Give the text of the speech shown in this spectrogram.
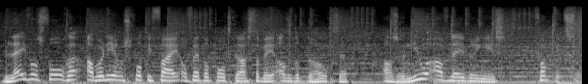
blijf ons volgen. Abonneer op Spotify of Apple Podcast. Dan ben je altijd op de hoogte als er een nieuwe aflevering is van Pitstop.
